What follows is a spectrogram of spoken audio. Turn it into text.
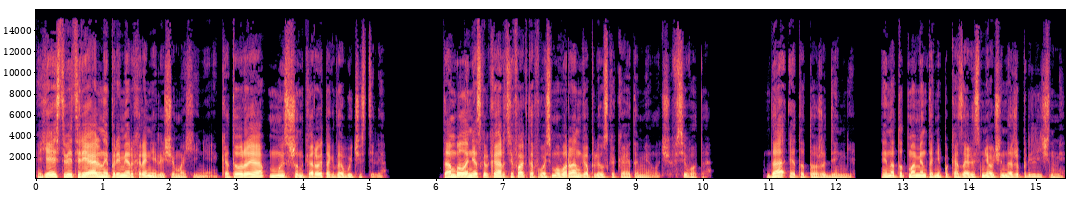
Есть ведь реальный пример хранилища Махини, которое мы с Шанкарой тогда вычистили. Там было несколько артефактов восьмого ранга плюс какая-то мелочь. Всего-то. Да, это тоже деньги. И на тот момент они показались мне очень даже приличными.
